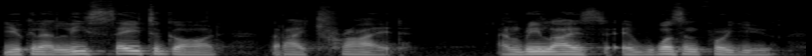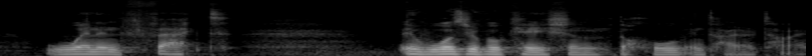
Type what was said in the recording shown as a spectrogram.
you can at least say to God that I tried and realized it wasn't for you, when in fact it was your vocation the whole entire time.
